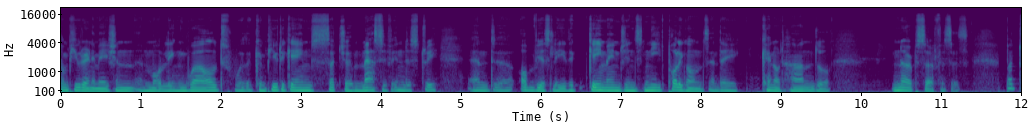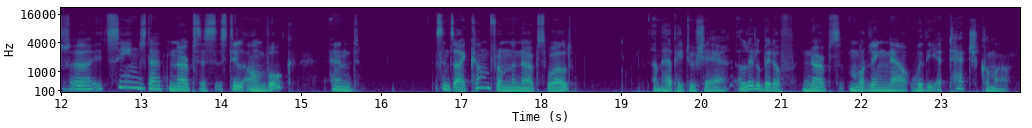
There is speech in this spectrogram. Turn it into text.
computer animation and modeling world with the computer games such a massive industry and uh, obviously the game engines need polygons and they cannot handle NURB surfaces. But uh, it seems that NURBS is still en vogue and since I come from the NURBS world I'm happy to share a little bit of NURBS modeling now with the attach command.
